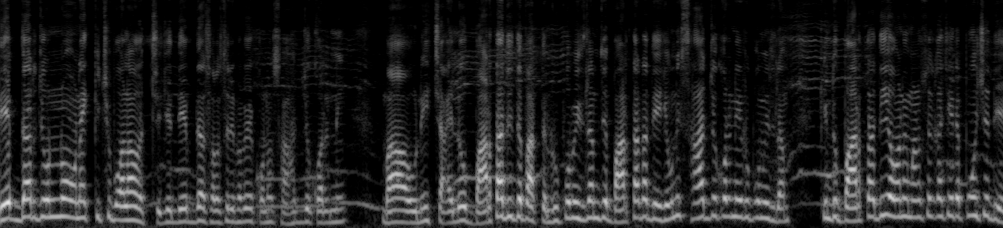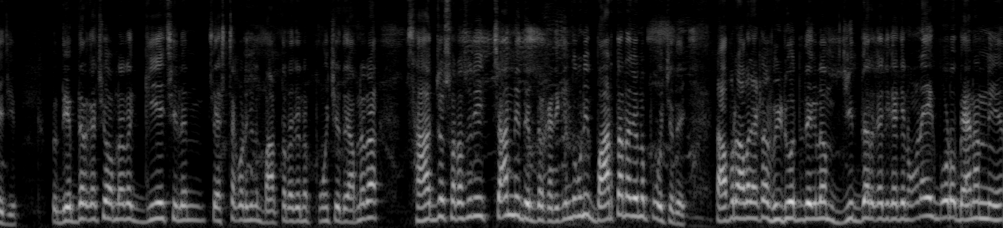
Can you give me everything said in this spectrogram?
দেবদার জন্য অনেক কিছু বলা হচ্ছে যে দেবদা সরাসরিভাবে কোনো সাহায্য করেনি বা উনি চাইলেও বার্তা দিতে পারতেন। রূপম ইসলাম যে বার্তাটা দিয়েছে উনি সাহায্য করেনি রূপম ইসলাম কিন্তু বার্তা দিয়ে অনেক মানুষের কাছে এটা পৌঁছে দিয়েছে। তো দেবদার কাছেও আপনারা গিয়েছিলেন চেষ্টা করেছিলেন বার্তাটা যেন পৌঁছে দেয়। আপনারা সাহায্য সরাসরি চাননি দেবদার কাছে কিন্তু উনি বার্তাটা যেন পৌঁছে দেয়। তারপর আবার একটা ভিডিওতে দেখলাম জিদ্দার কাছে গেছেন অনেক বড় ব্যানার নিয়ে।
